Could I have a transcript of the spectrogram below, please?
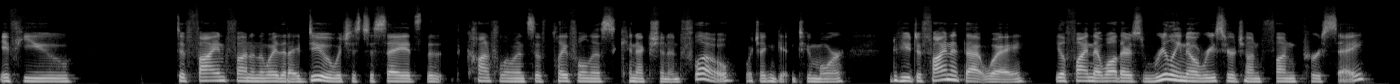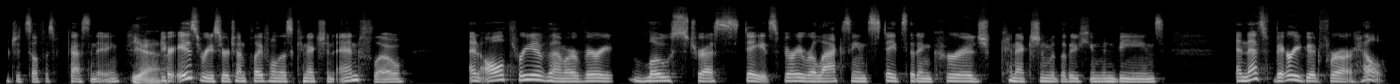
if you define fun in the way that I do, which is to say it's the confluence of playfulness, connection, and flow, which I can get into more. But if you define it that way, you'll find that while there's really no research on fun per se, which itself is fascinating, yeah, there is research on playfulness, connection, and flow. And all three of them are very low stress states, very relaxing states that encourage connection with other human beings. And that's very good for our health.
